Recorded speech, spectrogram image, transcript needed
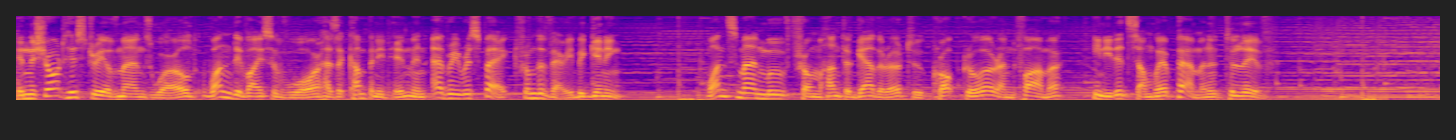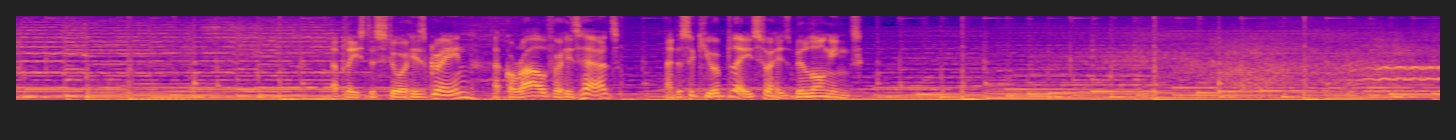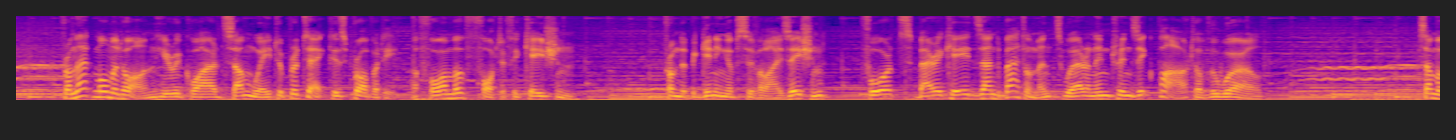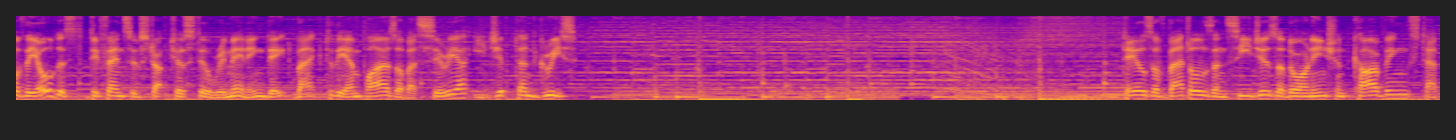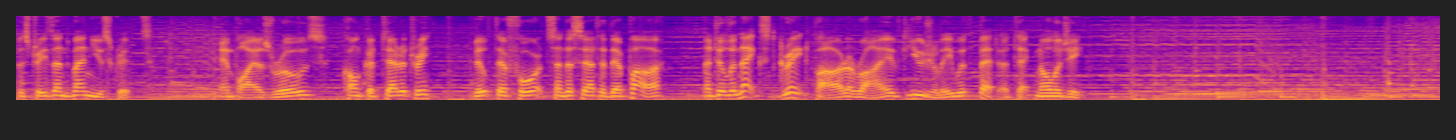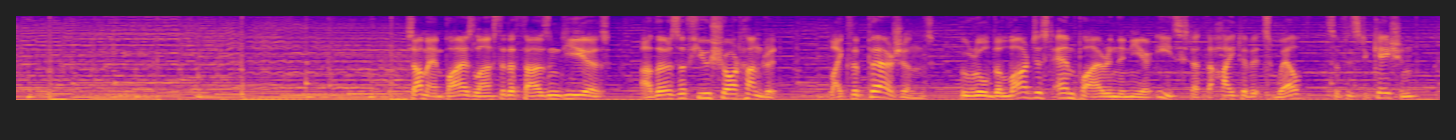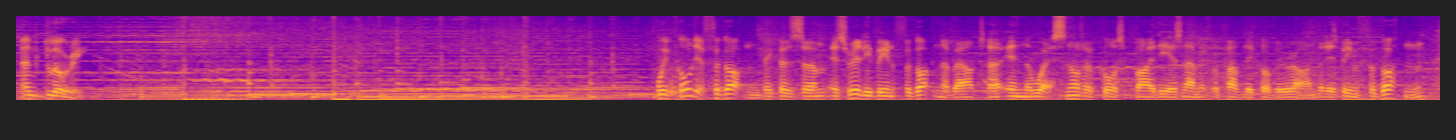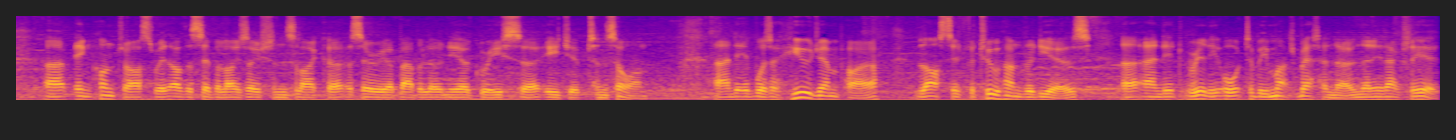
In the short history of man's world, one device of war has accompanied him in every respect from the very beginning. Once man moved from hunter-gatherer to crop grower and farmer, he needed somewhere permanent to live. A place to store his grain, a corral for his herds, and a secure place for his belongings. From that moment on, he required some way to protect his property, a form of fortification. From the beginning of civilization, forts, barricades and battlements were an intrinsic part of the world. Some of the oldest defensive structures still remaining date back to the empires of Assyria, Egypt and Greece. Tales of battles and sieges adorn ancient carvings, tapestries and manuscripts. Empires rose, conquered territory, built their forts and asserted their power until the next great power arrived, usually with better technology. Some empires lasted a thousand years, others a few short hundred, like the Persians, who ruled the largest empire in the Near East at the height of its wealth, sophistication and glory. We've called it forgotten because um, it's really been forgotten about uh, in the West, not of course by the Islamic Republic of Iran, but it's been forgotten uh, in contrast with other civilizations like uh, Assyria, Babylonia, Greece, uh, Egypt and so on. And it was a huge empire, lasted for 200 years, uh, and it really ought to be much better known than it actually is.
